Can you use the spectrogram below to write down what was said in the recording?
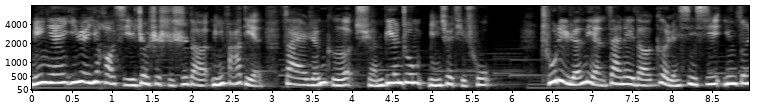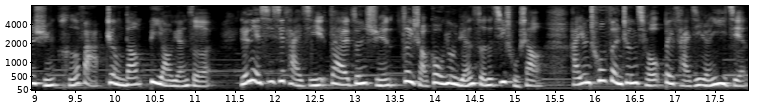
明年一月一号起正式实施的民法典在人格权编中明确提出，处理人脸在内的个人信息应遵循合法、正当、必要原则。人脸信息采集在遵循最少够用原则的基础上，还应充分征求被采集人意见。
